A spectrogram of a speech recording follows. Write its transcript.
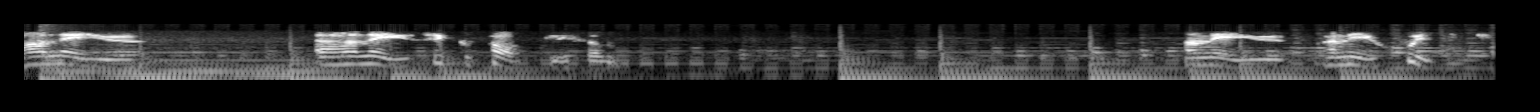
För han är ju, han är ju psykopat liksom. Han är ju, han är ju sjuk.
